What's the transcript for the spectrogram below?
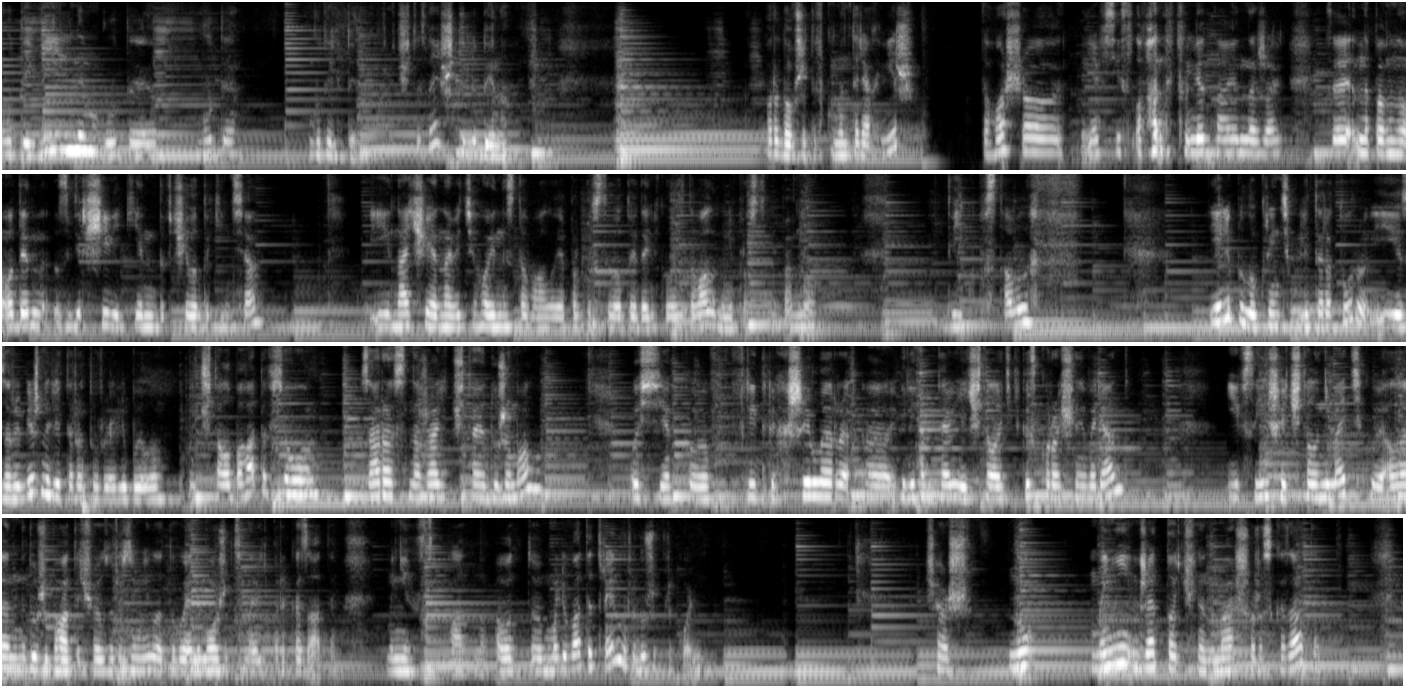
бути вільним, бути, бути, бути людиною. Коротше, ти знаєш, що ти людина. Продовжити в коментарях вірш. Того, що я всі слова не пам'ятаю, на жаль. Це, напевно, один з віршів, які я не довчила до кінця. І наче я навіть його і не здавала. Я пропустила той день, коли здавала, мені просто, напевно, двійку поставили. Я любила українську літературу і зарубіжну літературу я любила. Я читала багато всього. Зараз, на жаль, читаю дуже мало. Ось як е, Фрідрих Шиллер, е, Вільгельм Тель, я читала тільки скорочений варіант. І все інше я читала німецькою, але не дуже багато чого зрозуміла, того я не можу це навіть переказати. Мені складно. А от е, малювати трейлери дуже прикольно. Що ж, ну, мені вже точно немає що розказати.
